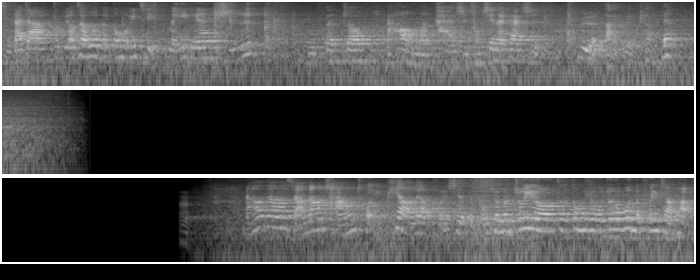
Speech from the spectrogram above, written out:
请大家就不要再问了，跟我一起，每一天十五分钟，然后我们开始，从现在开始越来越漂亮。然后呢，想要当长腿、漂亮腿线的同学们注意喽，这个同学我觉得问的非常好。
